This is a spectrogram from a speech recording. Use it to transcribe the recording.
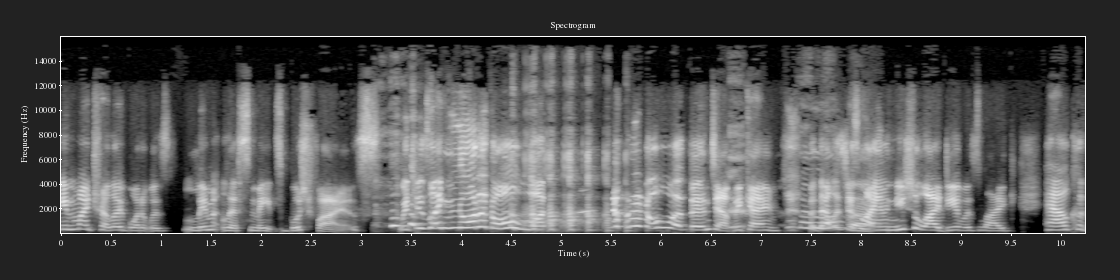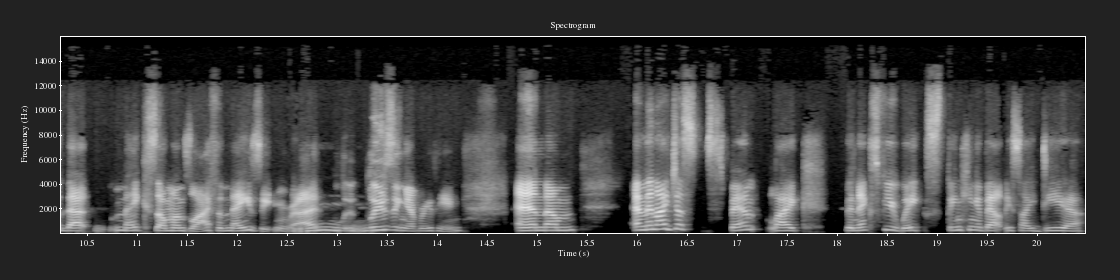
in my Trello board, it was Limitless meets bushfires, which is like not at all what not at all what burnt out became. But that was just my my initial idea. Was like, how could that make someone's life amazing, right? Lo- Mm. losing everything, and um, and then I just spent like the next few weeks thinking about this idea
